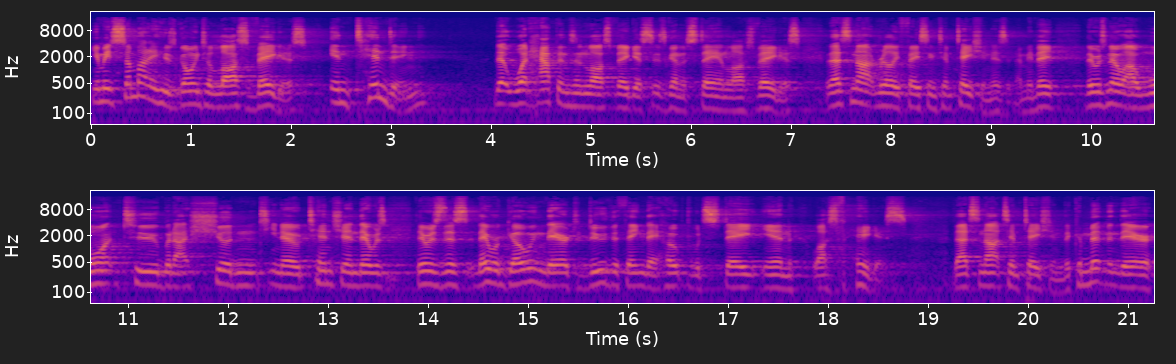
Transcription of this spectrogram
You mean somebody who's going to Las Vegas intending that what happens in Las Vegas is going to stay in Las Vegas. That's not really facing temptation, is it? I mean, they, there was no I want to, but I shouldn't, you know, tension. There was, there was this, they were going there to do the thing they hoped would stay in Las Vegas. That's not temptation. The commitment there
